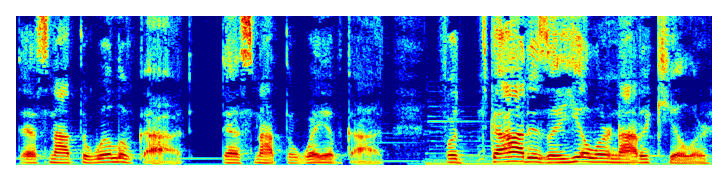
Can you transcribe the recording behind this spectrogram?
that's not the will of God. That's not the way of God. For God is a healer, not a killer.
